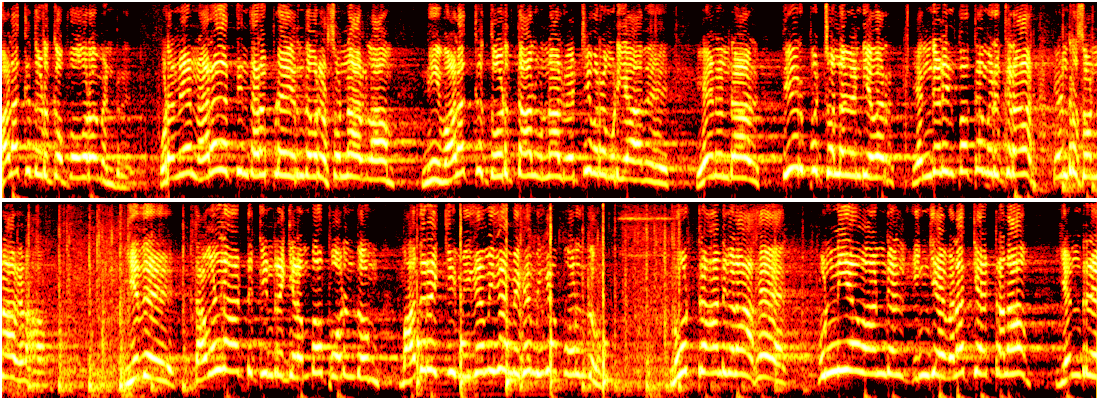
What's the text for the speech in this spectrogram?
வழக்கு தொடுக்க போகிறோம் என்று. உடனே நரகத்தின் தரப்பிலே இருந்தவர்கள் சொன்னார்களாம் நீ வழக்கு தொடுத்தால் உன்னால் வெற்றி பெற முடியாது. ஏனென்றால் தீர்ப்பு சொல்ல வேண்டியவர் எங்களின் பக்கம் இருக்கிறார் என்று சொன்னார்களாம். இது தமிழ்நாட்டுக்கு இன்றைக்கு ரொம்ப பொருந்தும். மதுரைக்கு மிக மிக மிக மிக பொருந்தும். நூற்றாண்டுகளாக புண்ணியவான்கள் இங்கே விளக்கேற்றலாம் என்று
